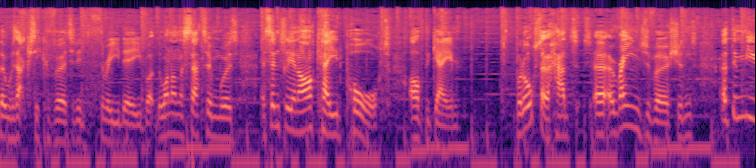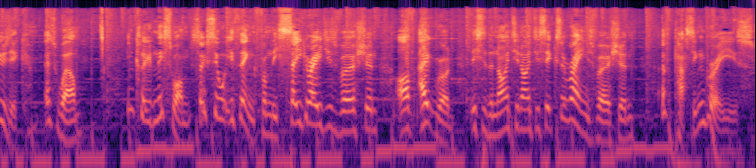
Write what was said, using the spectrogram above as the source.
that was actually converted into 3D. But the one on the Saturn was essentially an arcade port of the game, but also had uh, arranged versions of the music as well including this one. So see what you think from the Sega Ages version of Outrun. This is the 1996 arranged version of Passing Breeze.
